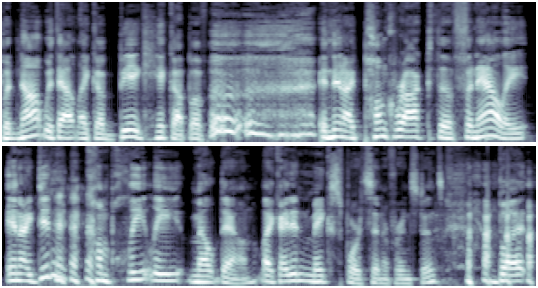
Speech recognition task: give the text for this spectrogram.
but not without like a big hiccup of, and then I punk rocked the finale and I didn't completely melt down. Like I didn't make Sports Center, for instance, but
